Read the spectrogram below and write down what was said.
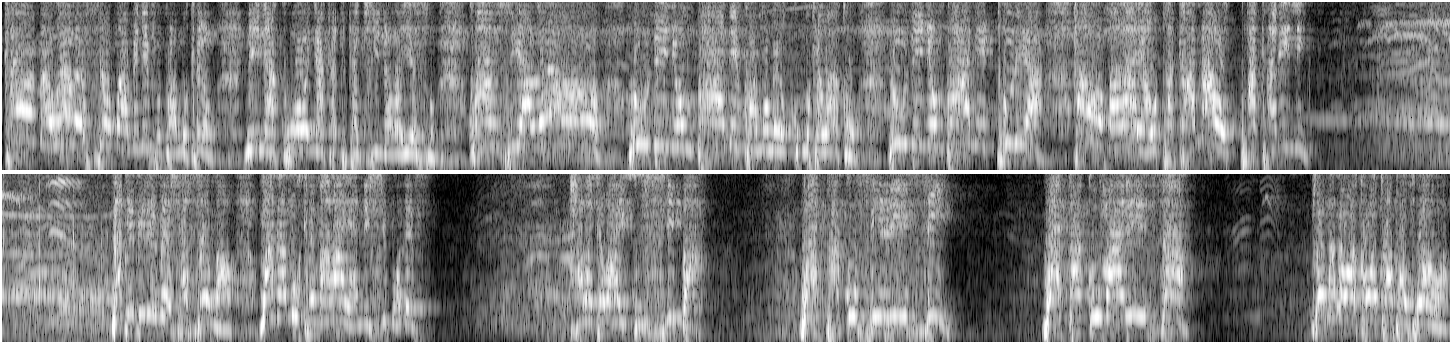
Kama sio mwaminifu kwa mkeo. Ninakuonya katika jina la yesu. Kwanzia leo rudi nyumbani kwa mume mke wako. Rudi nyumbani tulia. Hao malaya utakaa nao mpaka lini? Na biblia imeshasema mwanamke malaya ni shimo refu. Hawajawahi kushiba. Watakufirisi. Watakumaliza ndio maana wako watu hapa furawa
